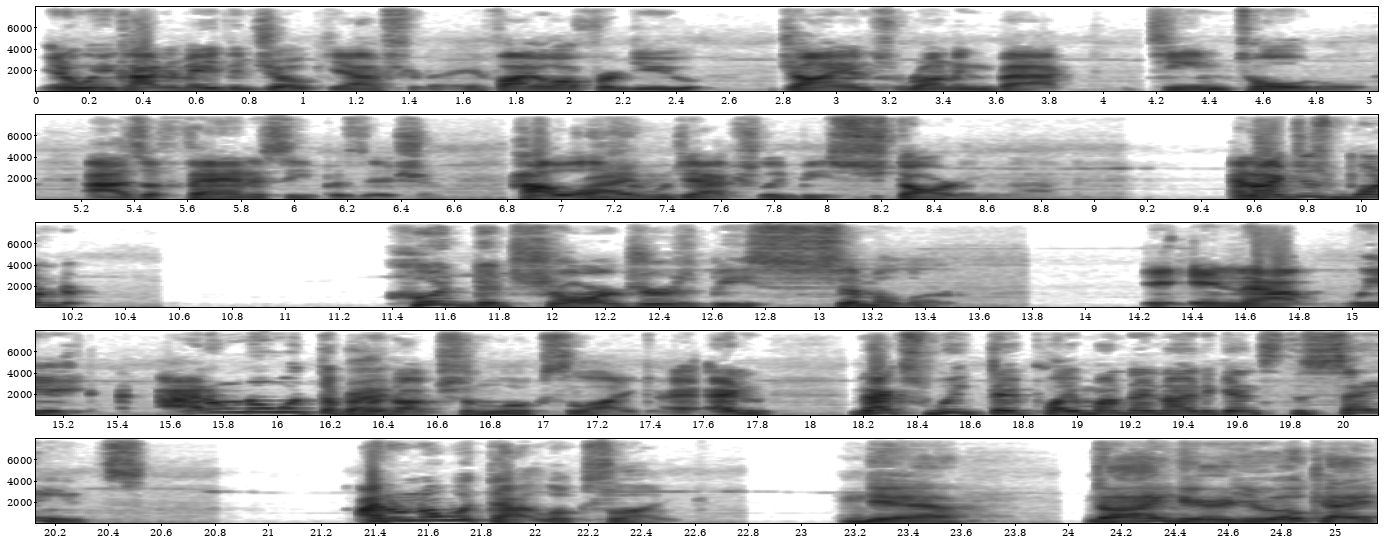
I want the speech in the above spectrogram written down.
you know, we kind of made the joke yesterday. If I offered you Giants running back team total as a fantasy position, how often right. would you actually be starting that? And I just wonder could the Chargers be similar in that we? I don't know what the right. production looks like, and next week they play Monday night against the Saints. I don't know what that looks like. Yeah, no, I hear you. Okay.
